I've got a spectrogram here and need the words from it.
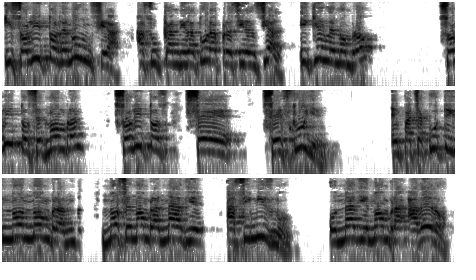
y solito renuncia a su candidatura presidencial. ¿Y quién le nombró? Solitos se nombran, solitos se, se excluyen. En Pachacuti no nombran, no se nombra nadie a sí mismo o nadie nombra a dedo.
